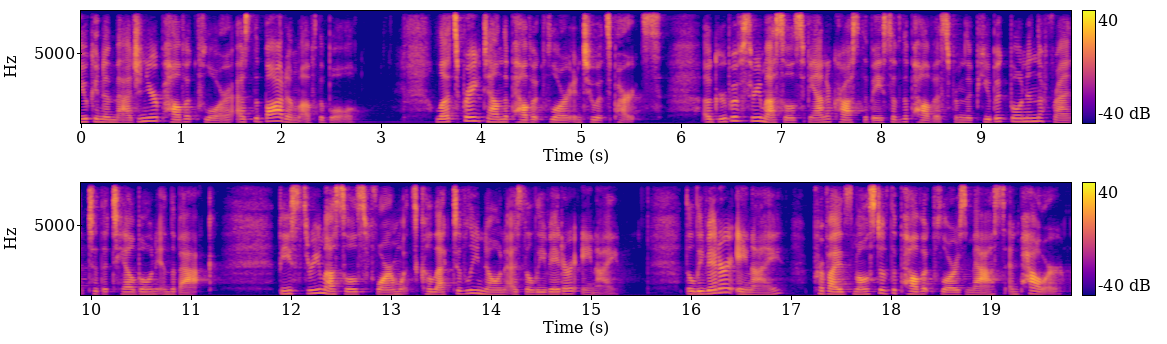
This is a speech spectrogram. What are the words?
you can imagine your pelvic floor as the bottom of the bowl. Let's break down the pelvic floor into its parts. A group of three muscles fan across the base of the pelvis from the pubic bone in the front to the tailbone in the back. These three muscles form what's collectively known as the levator ani. The levator ani provides most of the pelvic floor's mass and power.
